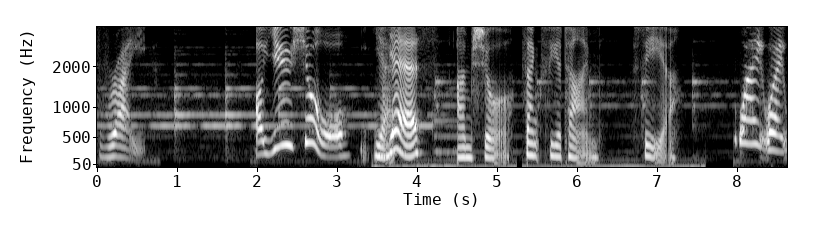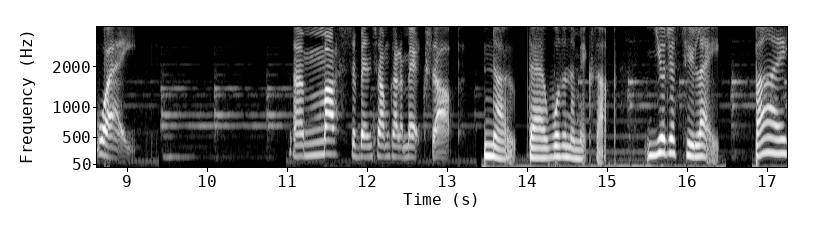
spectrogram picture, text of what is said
great. Are you sure? Yes. Yes. I'm sure. Thanks for your time. See ya. Wait, wait, wait. There must have been some kind of mix up. No, there wasn't a mix up. You're just too late. Bye.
